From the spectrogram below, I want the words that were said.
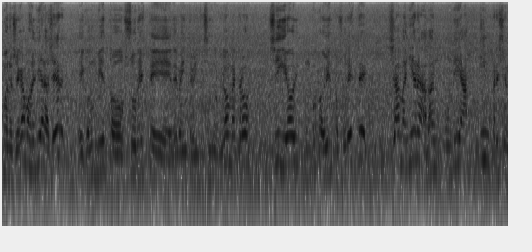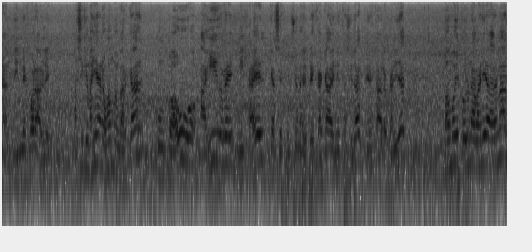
Bueno, llegamos el día de ayer eh, con un viento sureste de 20-25 kilómetros, sigue hoy un poco de viento sureste, ya mañana dan un día impresionante, inmejorable. Así que mañana nos vamos a embarcar junto a Hugo Aguirre Mijael, que hace excursiones de pesca acá en esta ciudad, en esta localidad. Vamos a ir por una variada de mar,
